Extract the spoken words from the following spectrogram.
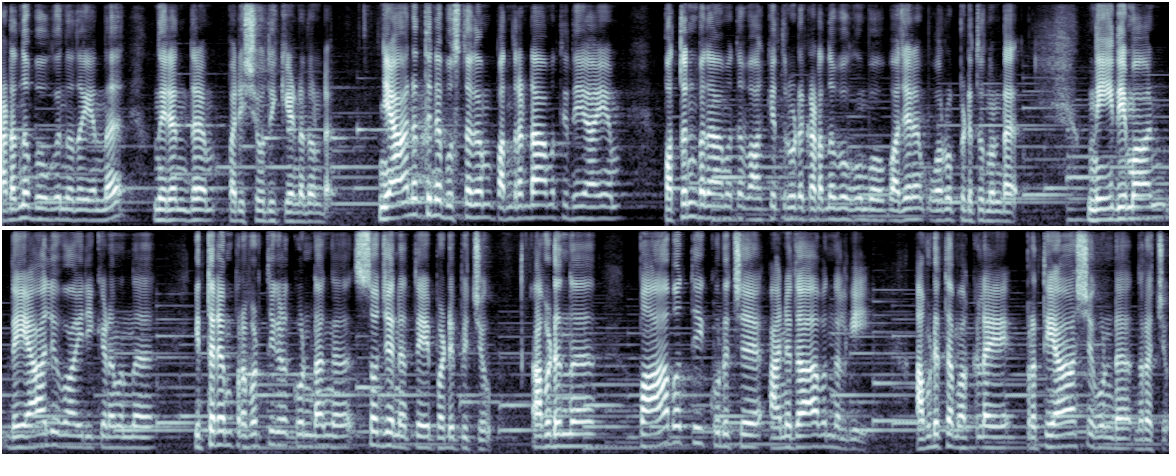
കടന്നു പോകുന്നത് എന്ന് നിരന്തരം പരിശോധിക്കേണ്ടതുണ്ട്. ജ്ഞാനത്തിന്റെ പുസ്തകം പന്ത്രണ്ടാമത്തെ അധ്യായം പത്തൊൻപതാമത്തെ വാക്യത്തിലൂടെ കടന്നു പോകുമ്പോൾ വചനം ഓർമ്മപ്പെടുത്തുന്നുണ്ട്. നീതിമാൻ ദയാലുവായിരിക്കണമെന്ന് ഇത്തരം പ്രവൃത്തികൾ കൊണ്ടങ്ങ് സ്വജനത്തെ പഠിപ്പിച്ചു. അവിടുന്ന് പാപത്തെക്കുറിച്ച് അനുതാപം നൽകി. അവിടുത്തെ മക്കളെ പ്രത്യാശ കൊണ്ട് നിറച്ചു.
